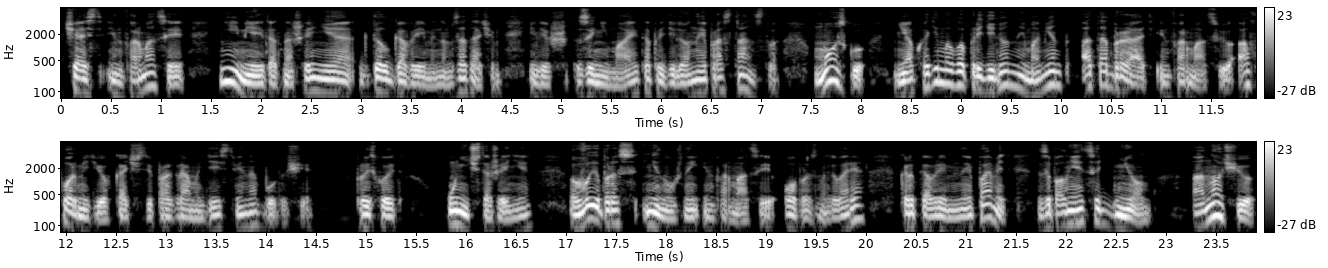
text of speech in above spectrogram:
Часть информации не имеет отношения к долговременным задачам и лишь занимает определенное пространство. Мозгу необходимо в определенный момент отобрать информацию, оформить ее в качестве программы действий на будущее. Происходит уничтожение, выброс ненужной информации. Образно говоря, кратковременная память заполняется днем, а ночью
